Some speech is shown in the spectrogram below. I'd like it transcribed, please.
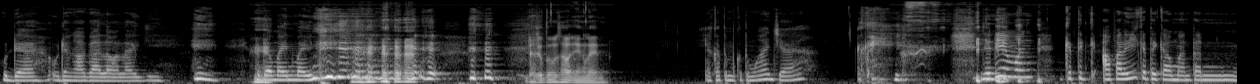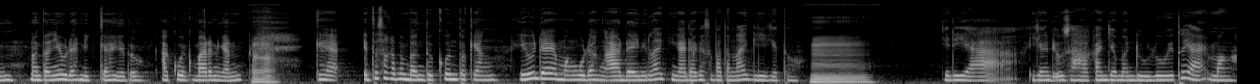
udah udah nggak galau lagi udah main-main udah ketemu sama yang lain. Ya ketemu ketemu aja. Oke. Jadi emang ketika apalagi ketika mantan mantannya udah nikah gitu. Aku yang kemarin kan. Ah, kayak itu sangat membantuku untuk yang ya udah emang udah nggak ada ini lagi nggak ada kesempatan lagi gitu. Hmm. Jadi ya yang diusahakan zaman dulu itu ya emang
